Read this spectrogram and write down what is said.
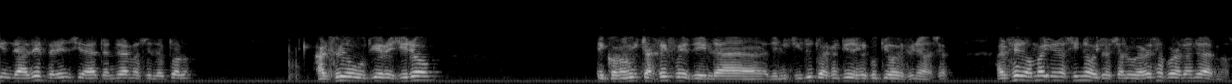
tiene la deferencia de atendernos el doctor Alfredo Gutiérrez Girón, economista jefe del Instituto Argentino Ejecutivo de Finanzas. Alfredo Mario Nacino, y los saluda. Gracias por atendernos.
